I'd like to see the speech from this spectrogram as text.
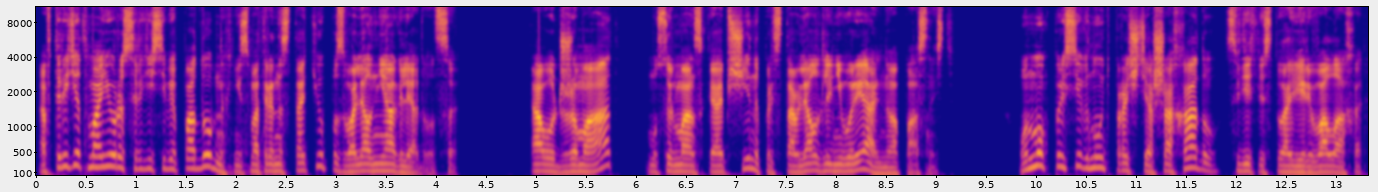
Авторитет майора среди себе подобных, несмотря на статью, позволял не оглядываться. А вот Джамаат, мусульманская община, представляла для него реальную опасность. Он мог присягнуть, прочтя шахаду, свидетельство о вере в Аллаха,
